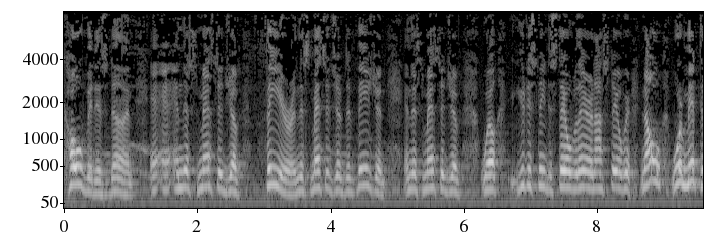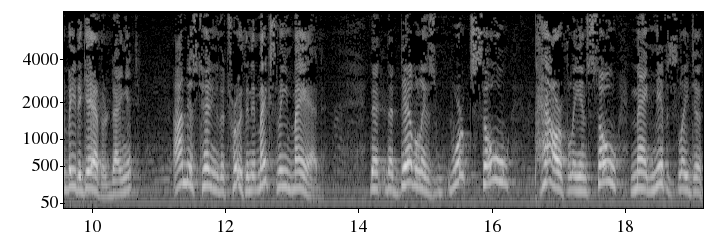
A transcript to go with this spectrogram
COVID has done and, and this message of fear and this message of division and this message of, well, you just need to stay over there and I stay over here. No, we're meant to be together, dang it. I'm just telling you the truth, and it makes me mad that the devil has worked so powerfully and so magnificently to,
